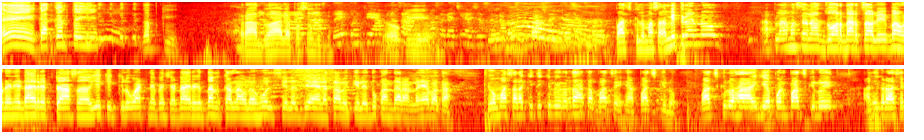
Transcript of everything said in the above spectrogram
ए का करतय? गपकी रांधू आल्यापासून ओके. पाच किलो मसाला. मित्रांनो आपला मसाला जोरदार चालू आहे. भावड्याने डायरेक्ट असं एक एक किलो वाटण्यापेक्षा डायरेक्ट दणका लावला होलसेलच द्यायला चालू केले दुकानदारांना ह्या बघा ह्यो मसाला किती किलो आहे? दहा का पाच आहे? ह्या पाच किलो. पाच किलो हा हे पण पाच किलो आहे. आणि इकडं असे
